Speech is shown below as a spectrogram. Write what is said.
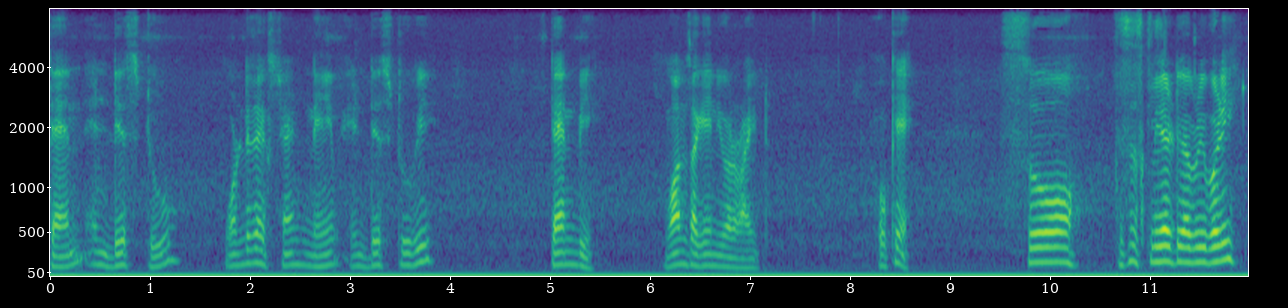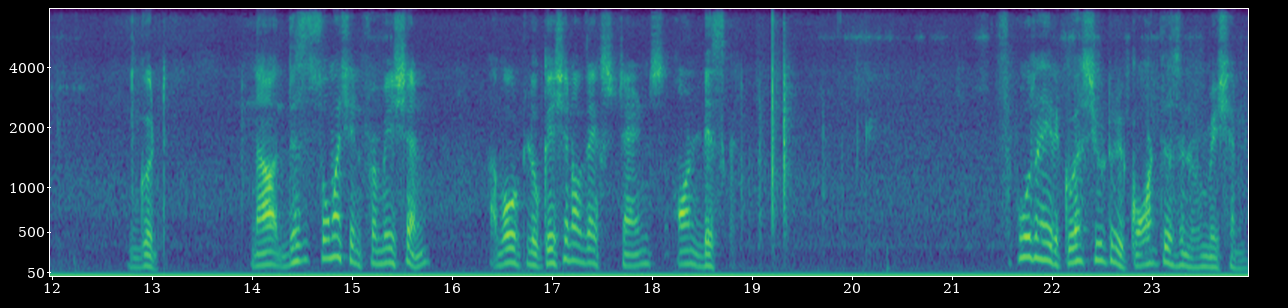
10 in disk 2 what is the extent name in disk 2b 10b once again you are right. Okay. So this is clear to everybody? Good. Now this is so much information about location of the extents on disk. Suppose I request you to record this information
